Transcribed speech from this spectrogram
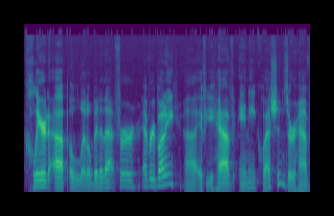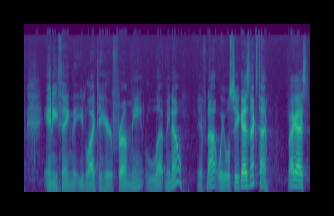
cleared up a little bit of that for everybody. Uh, if you have any questions or have anything that you'd like to hear from me let me know. If not we will see you guys next time. Bye guys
